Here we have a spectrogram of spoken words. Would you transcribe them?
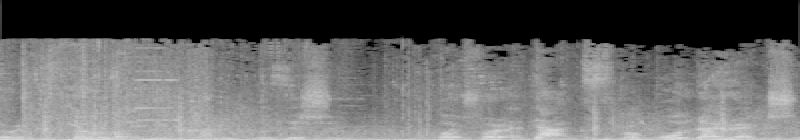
You're exposed in your current position. Watch for attacks from all directions.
